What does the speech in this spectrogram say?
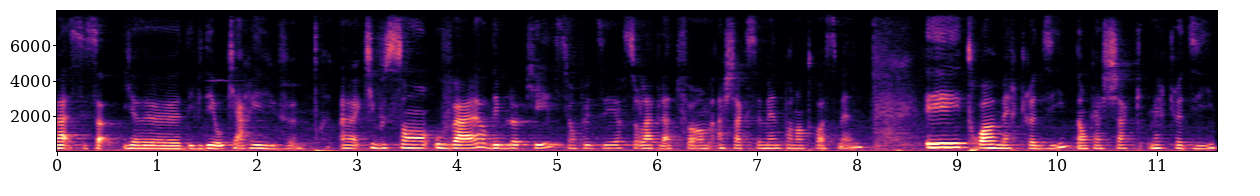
ben, c'est ça, il y a des vidéos qui arrivent, euh, qui vous sont ouvertes, débloquées, si on peut dire, sur la plateforme à chaque semaine pendant trois semaines, et trois mercredis, donc à chaque mercredi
